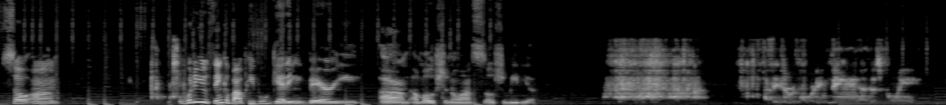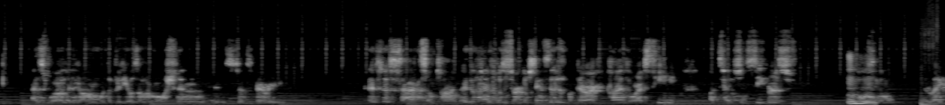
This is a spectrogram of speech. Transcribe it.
So um what do you think about people getting very um emotional on social media? I think the recording thing at this point, as well, like um, with the videos of emotion, it's just very. It's just sad sometimes. It depends what circumstance it is, but there are times where I see attention seekers Mhm. posting them. Like,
